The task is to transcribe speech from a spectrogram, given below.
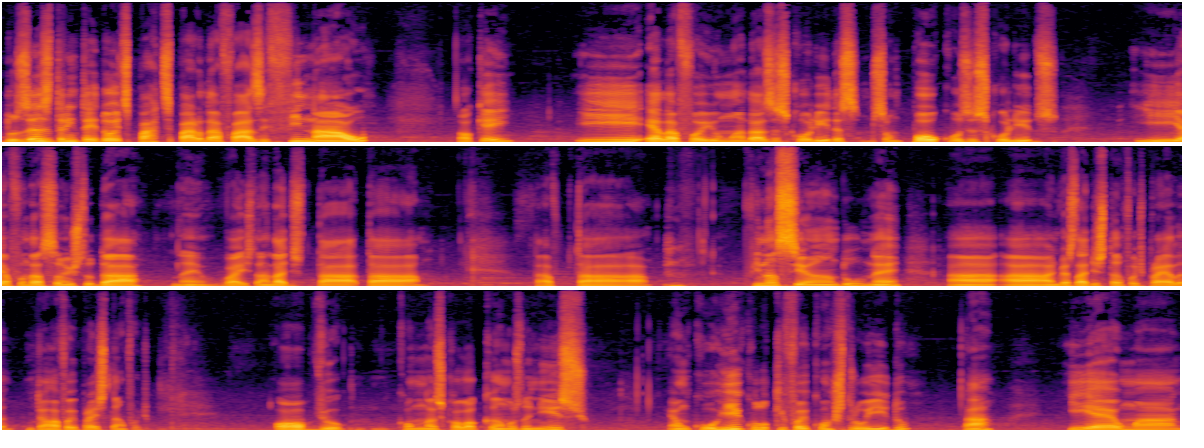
232 participaram da fase final, ok? E ela foi uma das escolhidas, são poucos escolhidos, e a Fundação Estudar né, vai, na verdade, estar tá, tá, tá, tá financiando né, a, a Universidade de Stanford para ela, então ela foi para Stanford. Óbvio, como nós colocamos no início, é um currículo que foi construído, tá? E é uma,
